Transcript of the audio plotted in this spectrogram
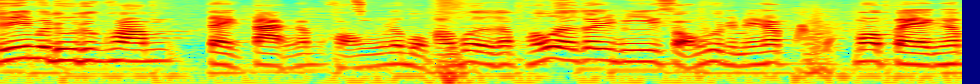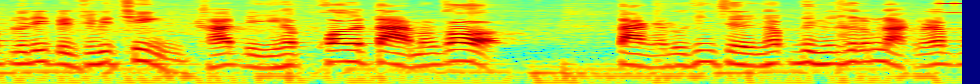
ทีนี้มาดูถึงความแตกต่างครับของระบบ power ครับ power ก็จะมี 2 รุ่นเห็นไหมครับหม้อแปลงครับรุ่นนี้เป็น switching คาร์ดดีครับความต่างมันก็ต่างกันดูเชิงๆครับหนึ่งก็คือน้ำหนักนะครับ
